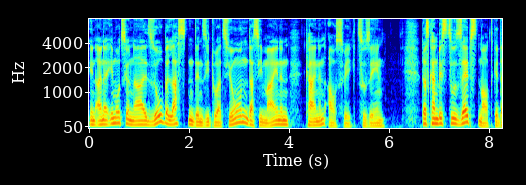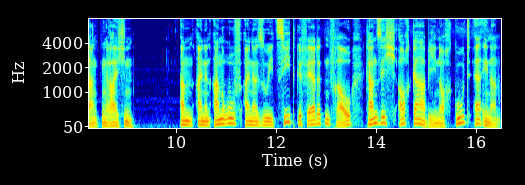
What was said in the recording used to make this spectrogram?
in einer emotional so belastenden Situation, dass sie meinen, keinen Ausweg zu sehen. Das kann bis zu Selbstmordgedanken reichen. An einen Anruf einer suizidgefährdeten Frau kann sich auch Gabi noch gut erinnern.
